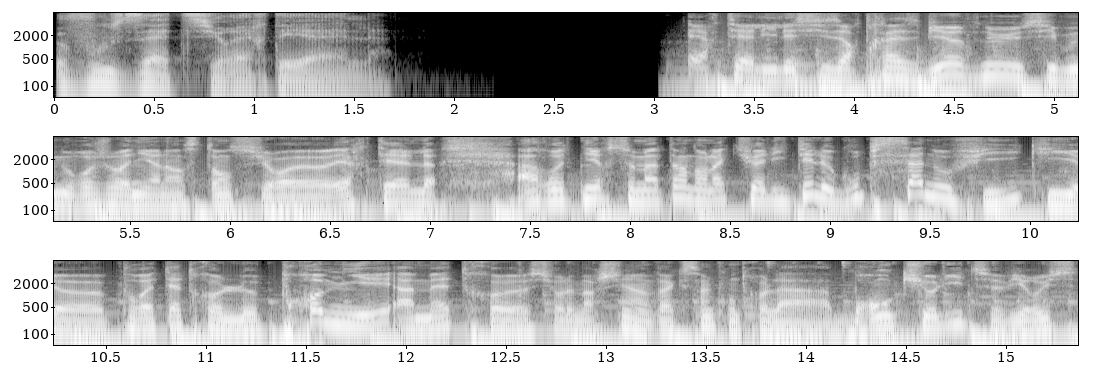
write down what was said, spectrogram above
vous êtes sur RTL. RTL, il est 6h13. Bienvenue si vous nous rejoignez à l'instant sur euh, RTL. À retenir ce matin dans l'actualité, le groupe Sanofi qui euh, pourrait être le premier à mettre euh, sur le marché un vaccin contre la bronchiolite, ce virus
